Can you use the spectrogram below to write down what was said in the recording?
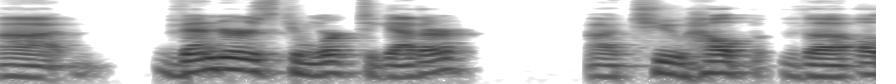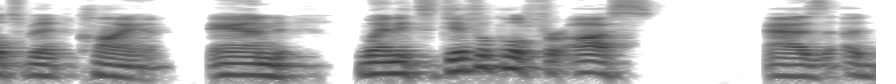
uh, vendors can work together uh, to help the ultimate client. And when it's difficult for us as a,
